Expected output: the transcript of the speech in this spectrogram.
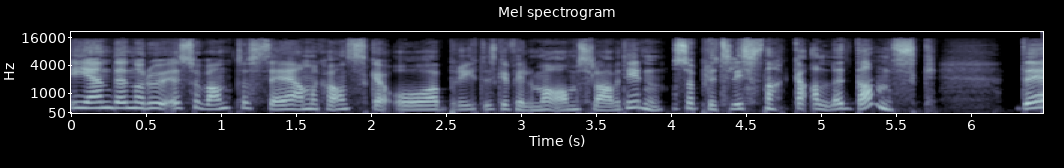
igjen det når du er så vant til å se amerikanske og britiske filmer om slavetiden, og så plutselig snakker alle dansk. Det,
